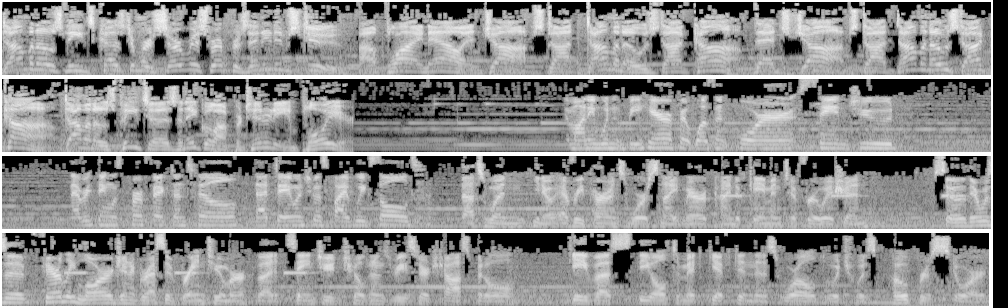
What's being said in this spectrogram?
Domino's needs customer service representatives too. Apply now at jobs.domino's.com. That's jobs.domino's.com. Domino's Pizza is an equal opportunity opportunity employer. Imani wouldn't be here if it wasn't for St. Jude. Everything was perfect until that day when she was five weeks old. That's when, you know, every parent's worst nightmare kind of came into fruition. So there was a fairly large and aggressive brain tumor, but St. Jude Children's Research Hospital gave us the ultimate gift in this world, which was hope restored.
